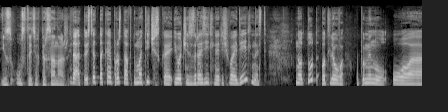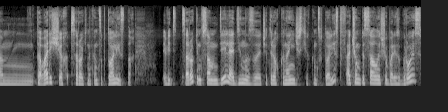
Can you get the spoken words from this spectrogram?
из уст этих персонажей. Да, то есть это такая просто автоматическая и очень заразительная речевая деятельность, но тут вот Лева упомянул о товарищах Сорокина-концептуалистах – ведь Сорокин в самом деле один из четырех канонических концептуалистов, о чем писал еще Борис Гройс.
